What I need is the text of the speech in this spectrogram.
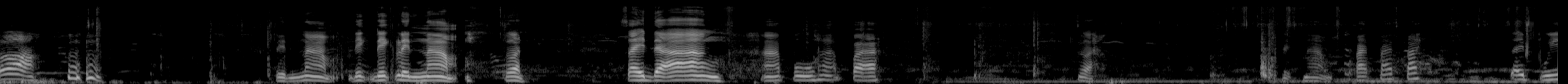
ว้าเล่นน้ำเด็กๆเล่นน้ำก่อนใส่ดางหาปูหาปลาว่ะ เด็กน้ำไปไปไปใส่ปุ๋ย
